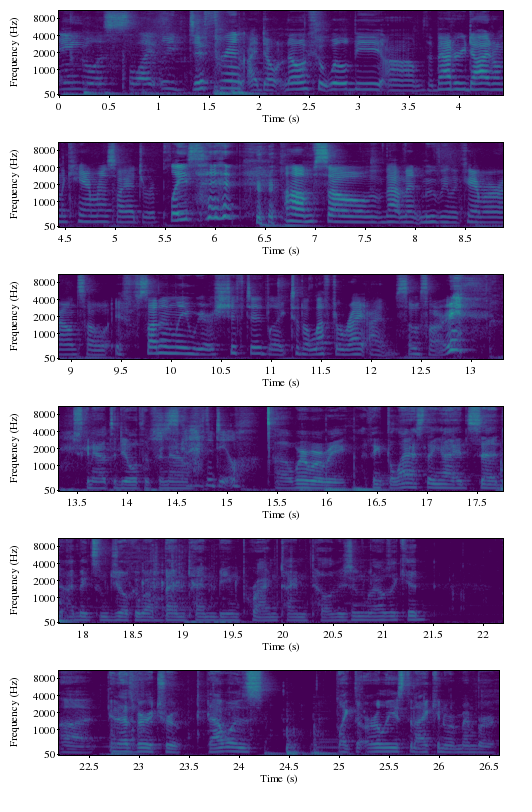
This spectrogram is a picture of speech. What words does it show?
angle is slightly different. I don't know if it will be. Um, the battery died on the camera, so I had to replace it. um, so that meant moving the camera around. So if suddenly we are shifted like to the left or right, I am so sorry. just gonna have to deal with it for Just now. gonna have to deal. Uh, where were we? I think the last thing I had said, I made some joke about Ben 10 being primetime television when I was a kid. Uh, and that's very true. That was like the earliest that I can remember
